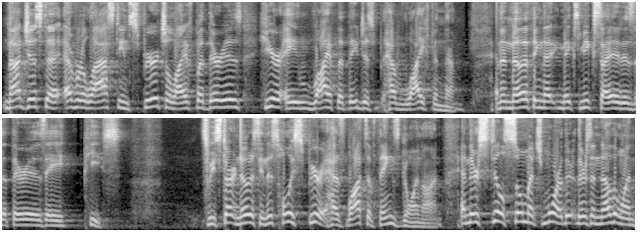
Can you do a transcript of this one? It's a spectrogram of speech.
not just an everlasting spiritual life, but there is here a life that they just have life in them. And another thing that makes me excited is that there is a peace. So we start noticing this Holy Spirit has lots of things going on. And there's still so much more. There, there's another one,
